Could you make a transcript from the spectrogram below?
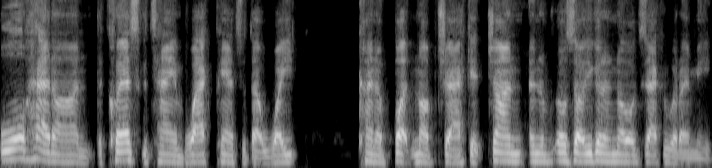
all had on the classic Italian black pants with that white kind of button up jacket. John, and also you're going to know exactly what I mean.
